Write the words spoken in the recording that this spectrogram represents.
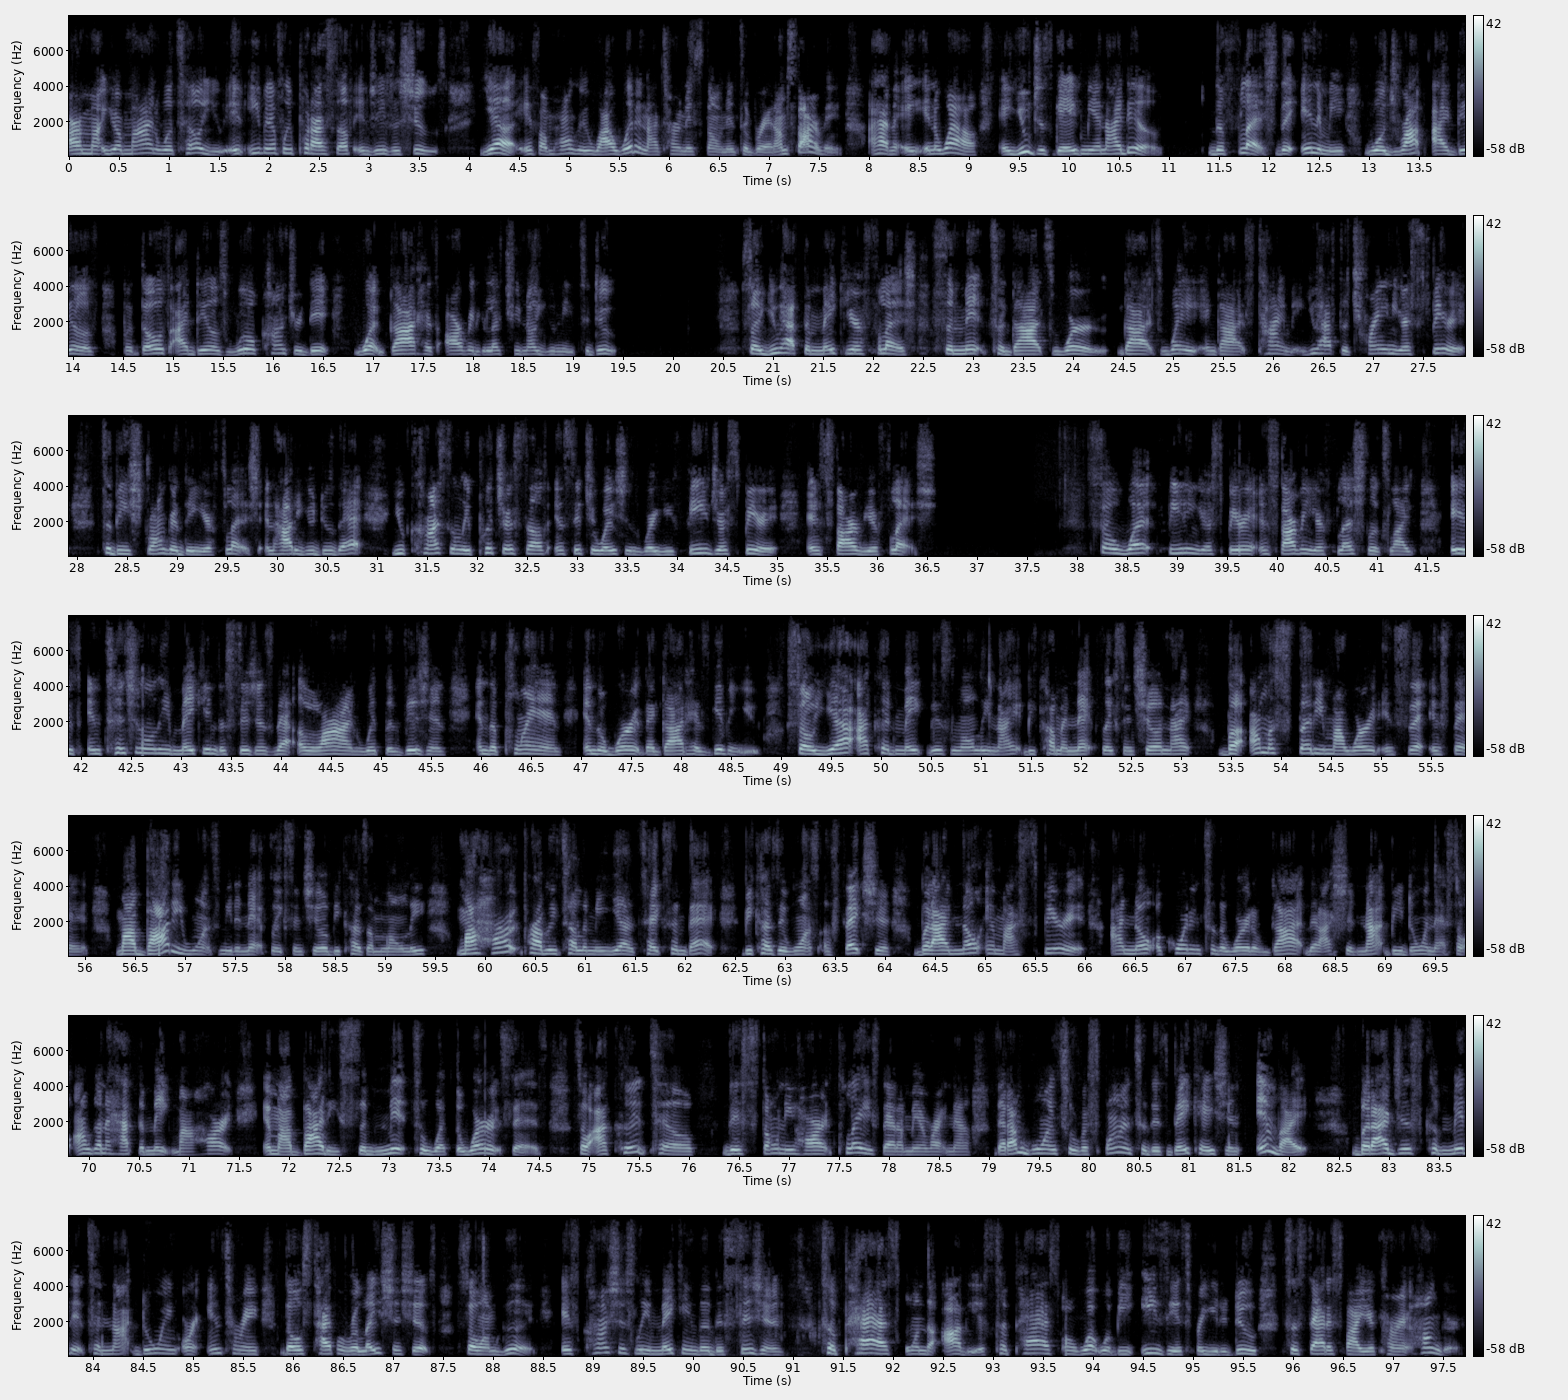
Our mind your mind will tell you it, even if we put ourselves in jesus shoes yeah if i'm hungry why wouldn't i turn this stone into bread? I'm starving. I haven't ate in a while. And you just gave me an idea the flesh, the enemy will drop ideals, but those ideals will contradict what God has already let you know you need to do. So you have to make your flesh submit to God's word, God's way, and God's timing. You have to train your spirit to be stronger than your flesh. And how do you do that? You constantly put yourself in situations where you feed your spirit and starve your flesh. So, what feeding your spirit and starving your flesh looks like is intentionally making decisions that align with the vision and the plan and the word that God has given you. So, yeah, I could make this lonely night become a Netflix and chill night, but I'm going to study my word instead. My body wants me to Netflix and chill because I'm lonely. My heart probably telling me, yeah, text him back because it wants affection. But I know in my spirit, I know according to the word of God that I should not be doing that. So I'm going to have to make my heart and my body submit to what the word says. So I could tell this stony hard place that I'm in right now that I'm going to respond to this vacation invite but I just committed to not doing or entering those type of relationships so I'm good. It's consciously making the decision to pass on the obvious, to pass on what would be easiest for you to do to satisfy your current hunger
